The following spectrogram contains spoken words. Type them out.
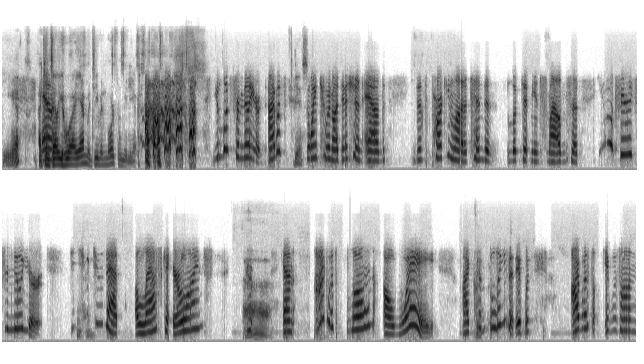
yeah i can And- tell you who i am it's even more familiar you look familiar. I was yes going to an audition and this parking lot attendant looked at me and smiled and said, "You look very familiar. Did you do that Alaska Airlines?" ah, And I was blown away. I couldn't believe it. It was, I was, it was on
